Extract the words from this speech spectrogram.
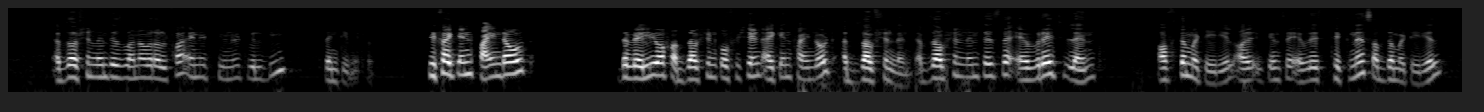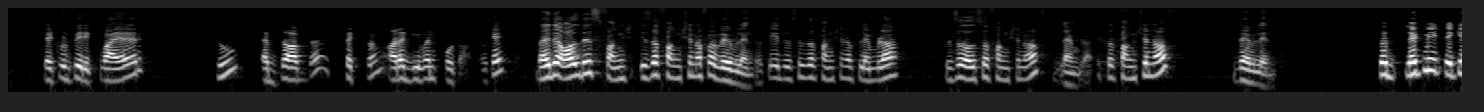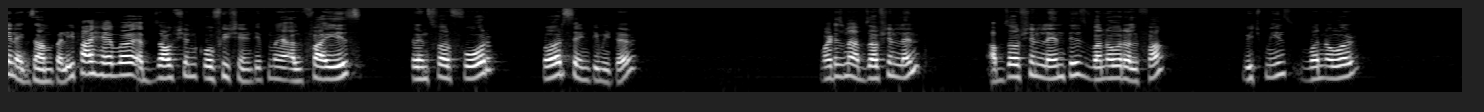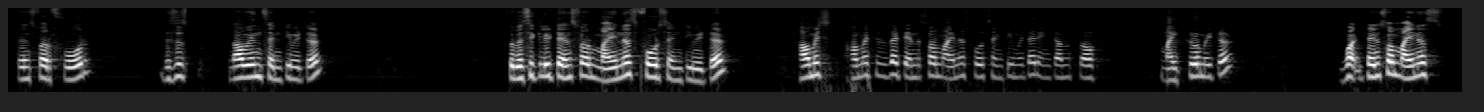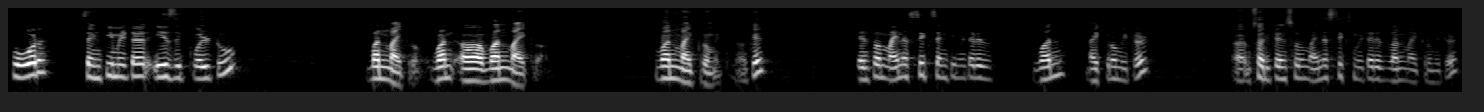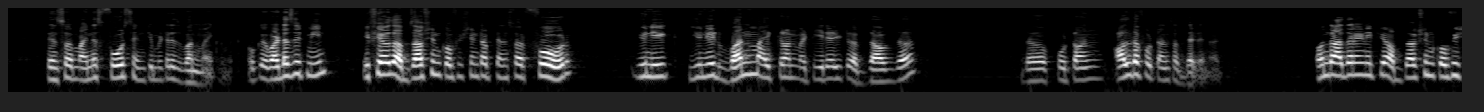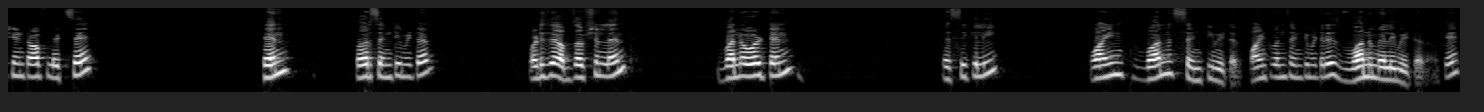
absorption length is 1 over alpha and its unit will be centimeter. If I can find out the value of absorption coefficient, I can find out absorption length. Absorption length is the average length of the material or you can say average thickness of the material that would be required to absorb the spectrum or a given photon. Okay. By the all this function is a function of a wavelength. Okay. This is a function of lambda, this is also a function of lambda, it is a function of wavelength. So, let me take an example if I have a absorption coefficient if my alpha is transfer 4 per centimeter what is my absorption length? Absorption length is 1 over alpha which means 1 over transfer 4 this is now in centimeter. So, basically transfer minus 4 centimeter how much how much is the tensor minus 4 centimeter in terms of micrometer 1 tensor minus 4 centimeter is equal to 1 micro 1 uh, 1 micron 1 micrometer okay tensor minus 6 centimeter is 1 micrometer uh, sorry tensor minus 6 meter is 1 micrometer tensor minus 4 centimeter is 1 micrometer. Okay what does it mean? If you have the absorption coefficient of tensor 4 you need you need 1 micron material to absorb the the photons all the photons of that energy. On the other hand, if your absorption coefficient of let us say 10 per centimeter, what is the absorption length? 1 over 10 basically 0.1 centimeter, 0.1 centimeter is 1 millimeter. Okay.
